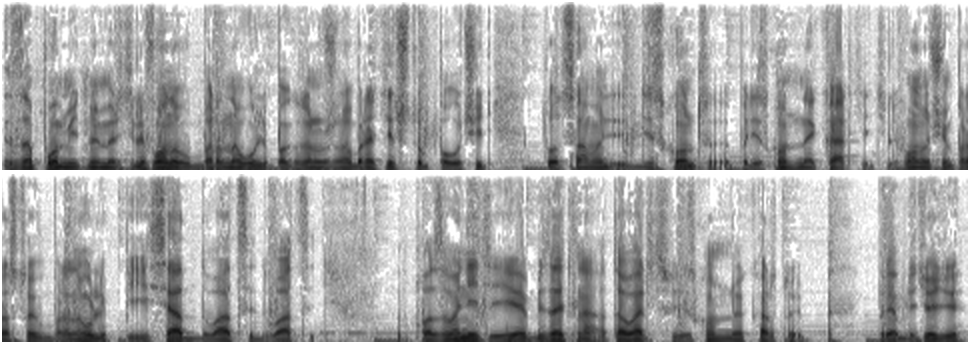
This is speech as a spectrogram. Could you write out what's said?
запомнить номер телефона в Барнауле, по которому нужно обратиться, чтобы получить тот самый дисконт по дисконтной карте. Телефон очень простой в Барнауле 50 20 20. Позвоните и обязательно отоварите свою дисконтную карту и приобретете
